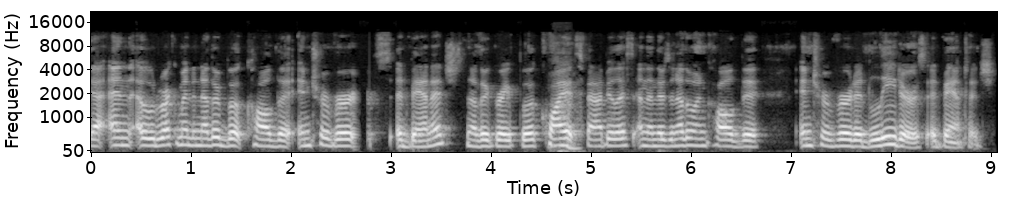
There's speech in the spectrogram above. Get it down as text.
Yeah, and I would recommend another book called The Introvert's Advantage. It's another great book. Quiet's fabulous. And then there's another one called The Introverted Leader's Advantage.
